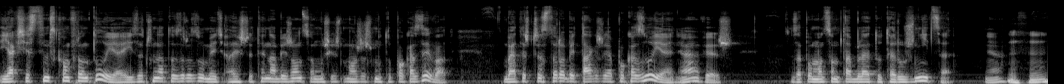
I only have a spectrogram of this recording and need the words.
I jak się z tym skonfrontuje i zaczyna to zrozumieć, a jeszcze ty na bieżąco musisz, możesz mu to pokazywać. Bo ja też często robię tak, że ja pokazuję, nie? Wiesz, za pomocą tabletu te różnice, nie? Mhm.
